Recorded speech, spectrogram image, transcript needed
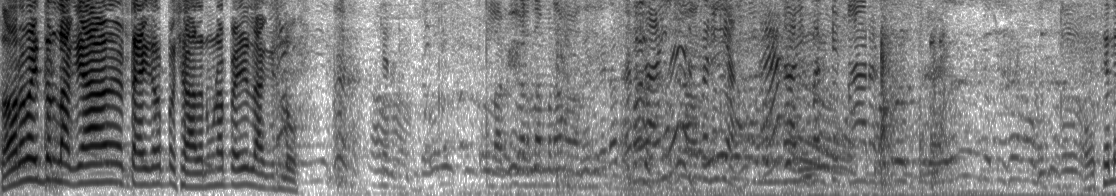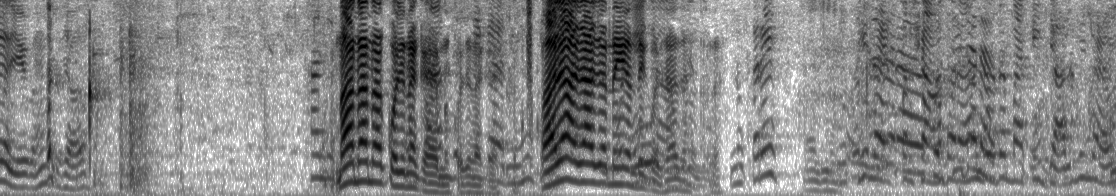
ਸੌਰਵ ਇੱਧਰ ਲੱਗ ਗਿਆ ਟਾਈਗਰ ਪ੍ਰਸ਼ਾਦ ਨੂੰ ਨਾ ਪਹਿਲੇ ਲੱਗ ਸਲੋ ਉੱਥੇ ਲੈ ਜਾਈਏ ਪ੍ਰਸ਼ਾਦ। ਨਾ ਨਾ ਨਾ ਕੁਝ ਨਾ ਕਹਿ ਇਹਨੂੰ ਕੁਝ ਨਾ ਕਹਿ ਆ ਜਾ ਆ ਜਾ ਆ ਜਾ ਨਹੀਂ ਆਂਦੀ ਕੁਝ ਆ ਜਾ। ਨੁਕਰੇ ਉੱਥੇ ਲੈ ਪ੍ਰਸ਼ਾਦ ਰਹਿਣ ਤੇ ਬਾਕੀ ਜਲ ਵੀ ਲੈ ਆਓ।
